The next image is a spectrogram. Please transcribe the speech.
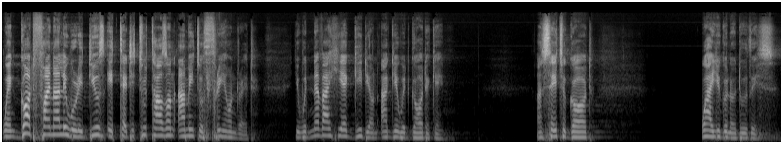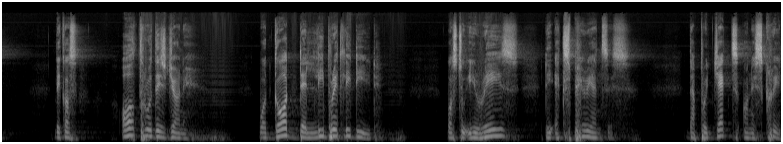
when God finally will reduce a 32,000 army to 300, you would never hear Gideon argue with God again and say to God, Why are you going to do this? Because all through this journey, what God deliberately did was to erase the experiences that project on a screen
